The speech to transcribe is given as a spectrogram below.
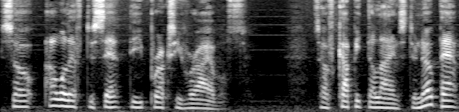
so I will have to set the proxy variables. So I've copied the lines to Notepad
